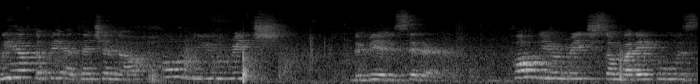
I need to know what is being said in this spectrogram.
We have to pay attention now. How do you reach the babysitter? How do you reach somebody who's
